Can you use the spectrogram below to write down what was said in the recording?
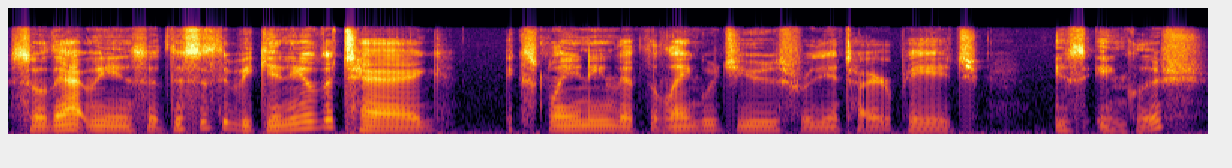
So that means that this is the beginning of the tag explaining that the language used for the entire page is English.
